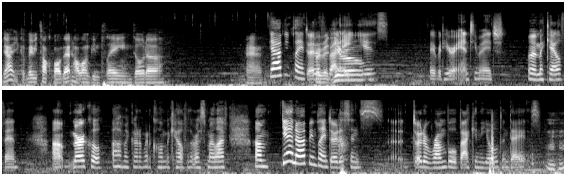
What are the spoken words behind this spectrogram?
yeah, you could maybe talk about that. How long have you been playing Dota? And Yeah, I've been playing Dota for about hero? eight years. Favorite hero, Anti-Mage. I'm a Mikhail fan. Um, Miracle. Oh my god, I'm gonna call him Mikhail for the rest of my life. Um, yeah, no, I've been playing Dota since uh, Dota Rumble back in the olden days. mm-hmm.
